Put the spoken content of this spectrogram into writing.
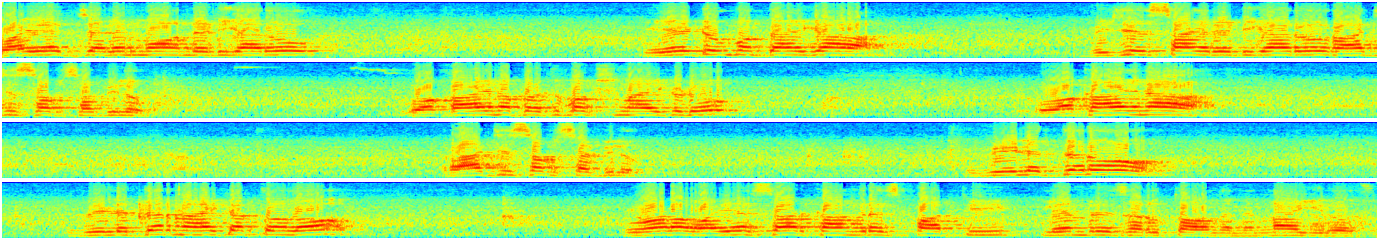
వైఎస్ జగన్మోహన్ రెడ్డి గారు ఏ టూ ముద్దాయిగా విజయసాయి రెడ్డి గారు రాజ్యసభ సభ్యులు. ఒక ఆయన ప్రతిపక్ష నాయకుడు ఒక ఆయన రాజ్యసభ సభ్యులు. వీళ్ళిద్దరూ వీళ్ళిద్దరి నాయకత్వంలో ఇవాళ వైఎస్ఆర్ కాంగ్రెస్ పార్టీ ప్లేనరీ జరుగుతూ ఉంది నిన్న ఈరోజు.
